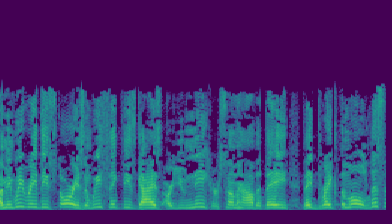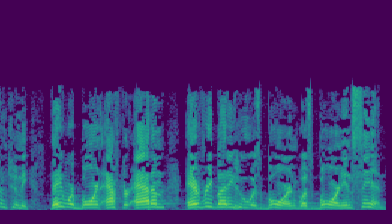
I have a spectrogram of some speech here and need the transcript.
I mean, we read these stories and we think these guys are unique or somehow that they, they break the mold. Listen to me. They were born after Adam. Everybody who was born was born in sin.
